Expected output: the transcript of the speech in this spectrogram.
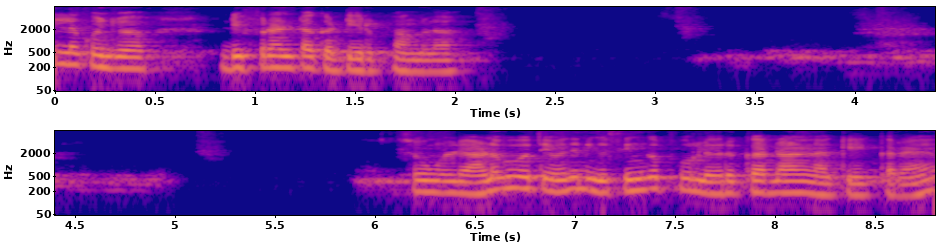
இல்லை கொஞ்சம் டிஃப்ரெண்ட்டாக கட்டியிருப்பாங்களா? ஸோ உங்களுடைய அனுபவத்தை வந்து நீங்கள் சிங்கப்பூரில் இருக்கிறனால நான் கேட்குறேன்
